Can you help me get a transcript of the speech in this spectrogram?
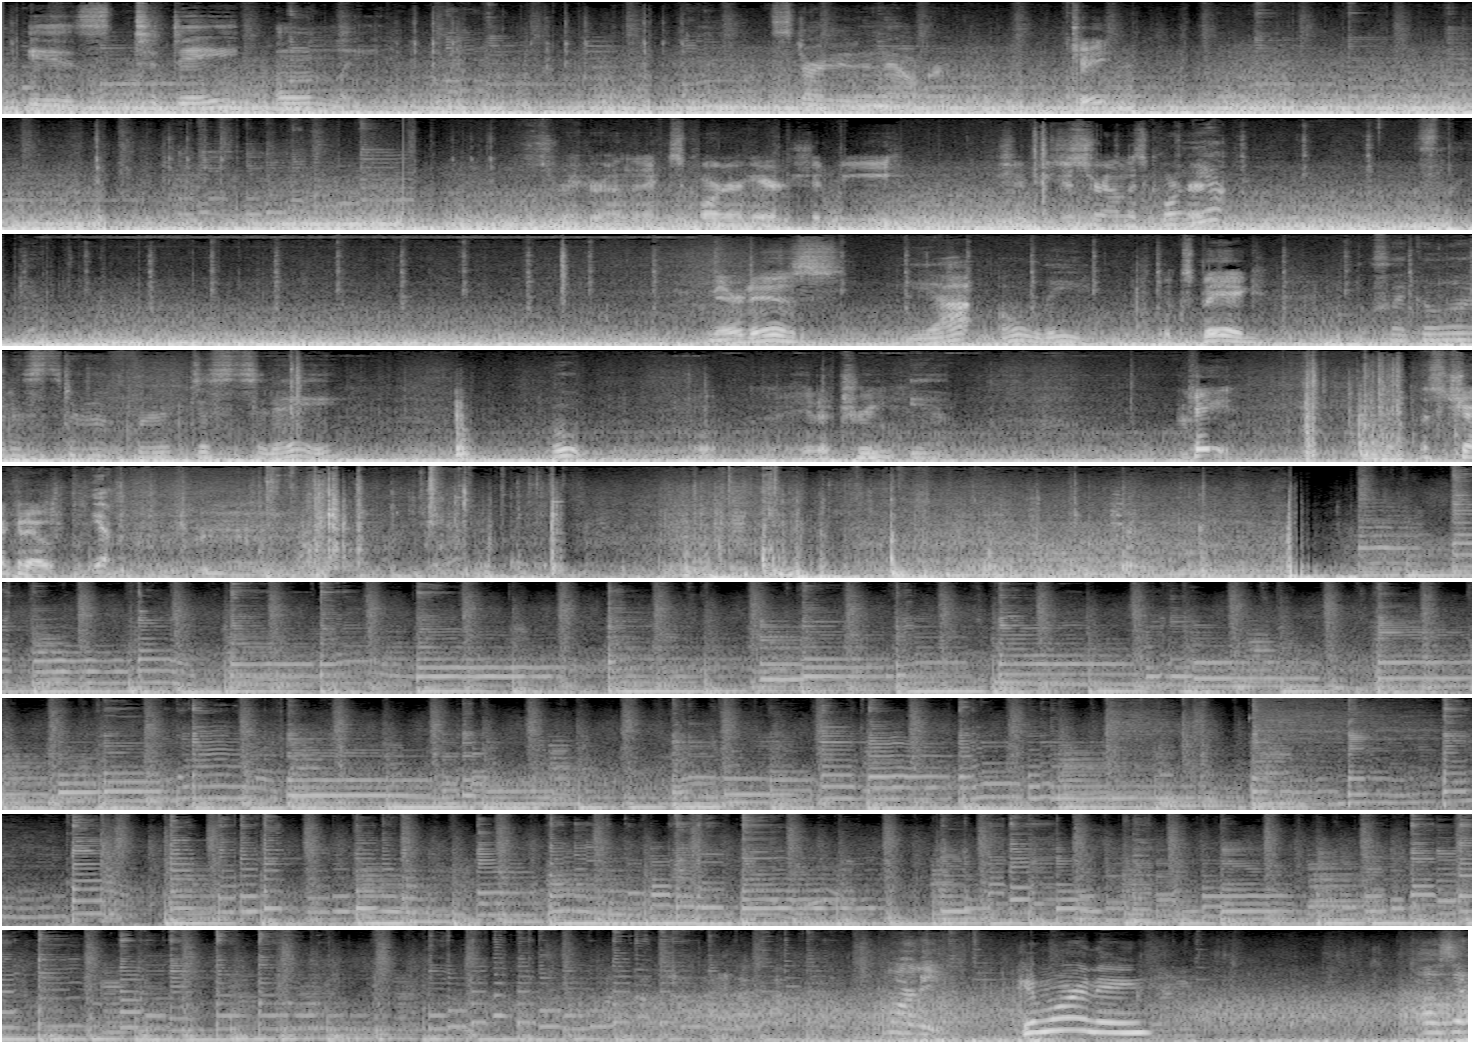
one is today only. Started an hour. Okay. It's right around the next corner here. Should be should be just around this corner. Yeah. Looks like There it is. Yeah. Holy. Looks big. Looks like a lot of stuff for just today. Oh, Oh, hit a tree. yeah. Okay. Let's check it out. Yep.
